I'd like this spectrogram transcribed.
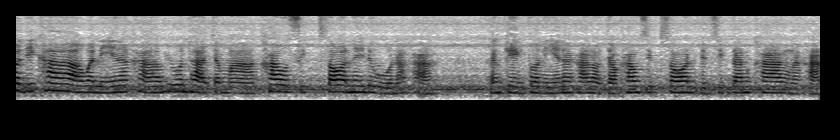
วัสดีค่ะ วันนี้นะคะ พี่วันทาจะมาเข้าซิปซ่อนให้ดูนะคะกางเกงตัวนี้นะคะ เราจะเข้าซิปซ่อนเป็นซิปด้านข้างนะคะ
